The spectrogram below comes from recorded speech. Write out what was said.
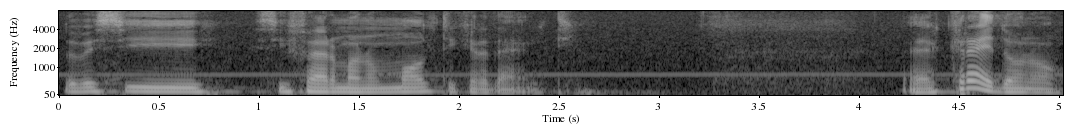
dove si, si fermano molti credenti. Eh, credono,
